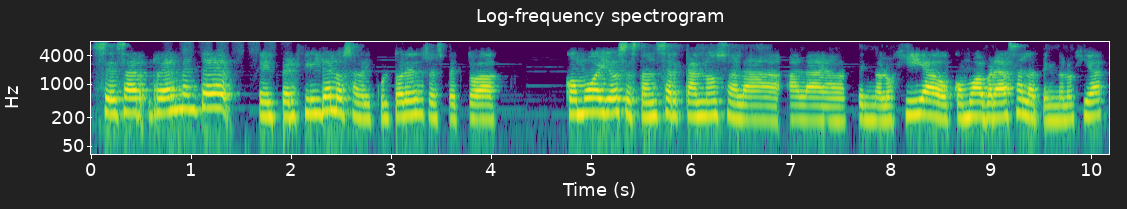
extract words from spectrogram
César, realmente el perfil de los agricultores respecto a cómo ellos están cercanos a la, a la tecnología o cómo abrazan la tecnología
